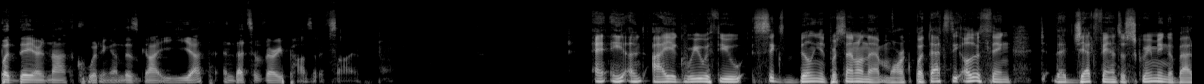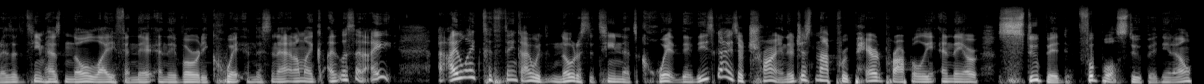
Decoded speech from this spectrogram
but they are not quitting on this guy yet, and that's a very positive sign. And, I agree with you six billion percent on that, Mark. But that's the other thing that Jet fans are screaming about is that the team has no life and they and they've already quit and this and that. And I'm like, I, listen, I I like to think I would notice a team that's quit. They, these guys are trying; they're just not prepared properly, and they are stupid, football stupid, you know.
